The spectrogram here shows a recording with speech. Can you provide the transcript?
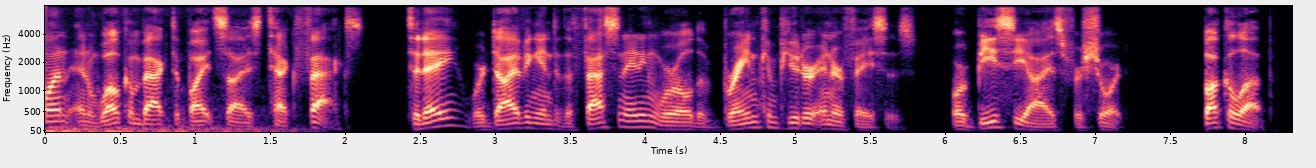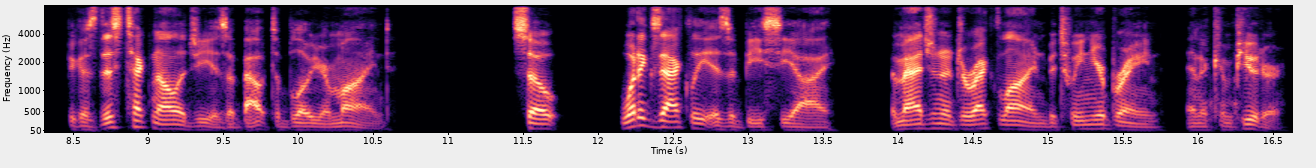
everyone, and welcome back to Byte Size Tech Facts. Today, we're diving into the fascinating world of brain computer interfaces, or BCIs for short. Buckle up, because this technology is about to blow your mind. So, what exactly is a BCI? Imagine a direct line between your brain and a computer.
